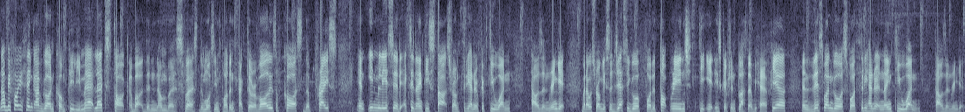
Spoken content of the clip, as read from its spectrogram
Now before you think I've gone completely mad, let's talk about the numbers. First, the most important factor of all is of course the price and in Malaysia the XC90 starts from 351,000 ringgit but I would strongly suggest you go for the top range T8 Inscription Plus that we have here and this one goes for 391,000 ringgit.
